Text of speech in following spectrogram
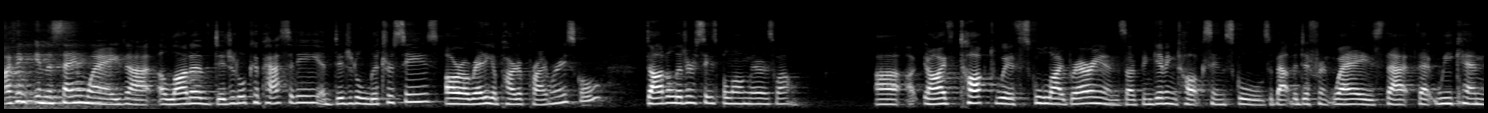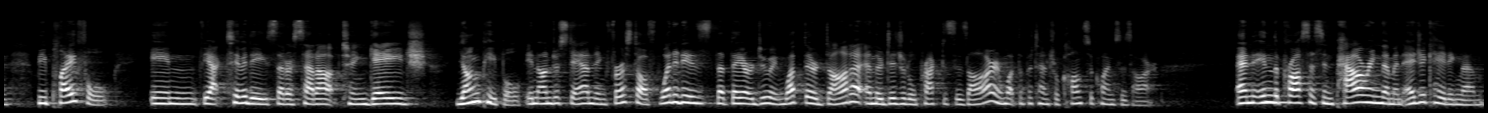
I think in the same way that a lot of digital capacity and digital literacies are already a part of primary school, data literacies belong there as well. Uh, I've talked with school librarians, I've been giving talks in schools about the different ways that, that we can be playful in the activities that are set up to engage young people in understanding, first off, what it is that they are doing, what their data and their digital practices are, and what the potential consequences are. And in the process, empowering them and educating them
